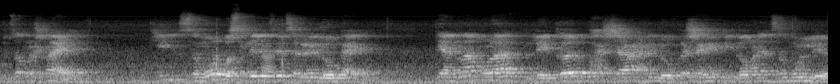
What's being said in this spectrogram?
पुढचा प्रश्न आहे की समोर बसलेले जे सगळे लोक आहेत त्यांना मुळात लेखक भाषा आणि लोकशाही टिकवण्याचं मूल्य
